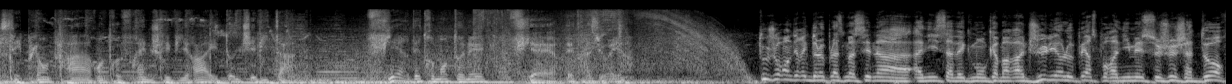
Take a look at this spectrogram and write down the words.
ces plantes rares entre French Riviera et Dolce Vita. Fier d'être mentonné, fier d'être azurien. Toujours en direct de la place Masséna à Nice avec mon camarade Julien Lepers pour animer ce jeu. J'adore.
